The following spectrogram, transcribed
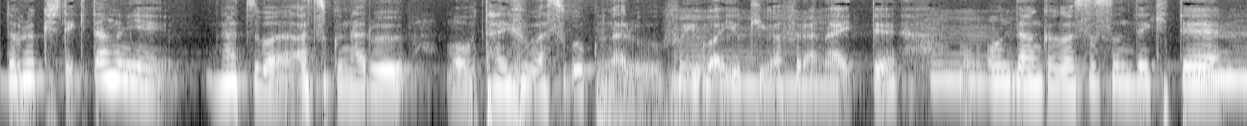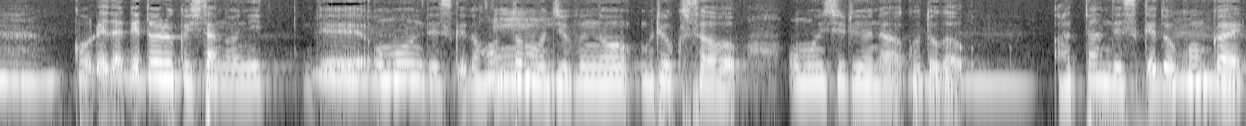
努力してきたのに夏は暑くなる。もう台風はすごくなる。冬は雪が降らないって、温暖化が進んできて、これだけ努力したのにって思うんですけど本当もう自分の無力さを思い知るようなことがあったんですけど、今回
